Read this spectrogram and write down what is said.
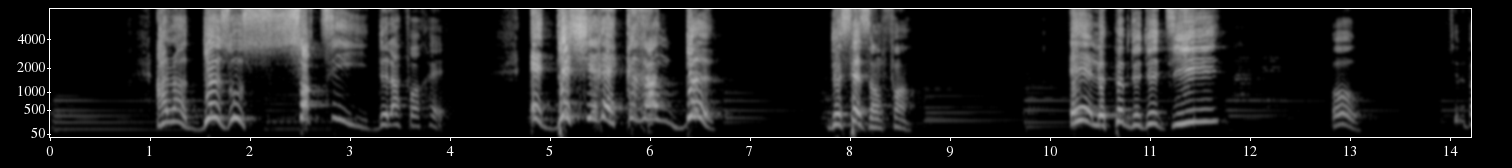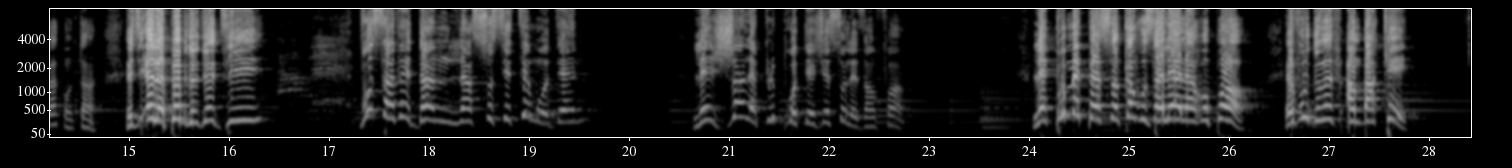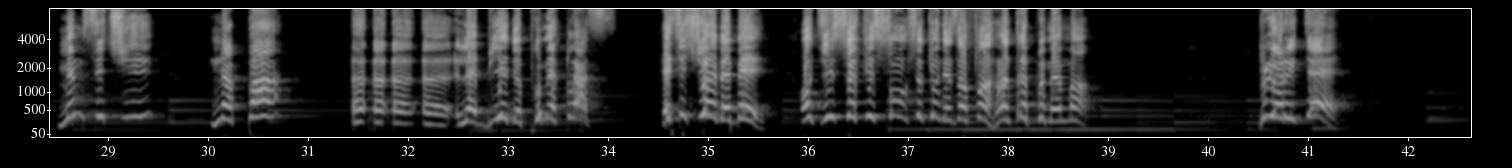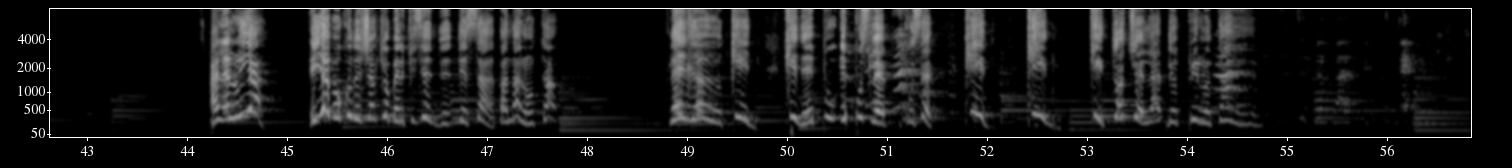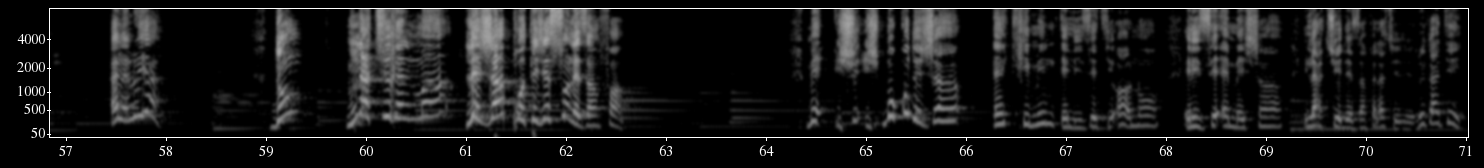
Alors deux ours sortis de la forêt et déchiraient 42 de ses enfants. Et le peuple de Dieu dit, oh, tu n'es pas content. Et le peuple de Dieu dit, vous savez, dans la société moderne, les gens les plus protégés sont les enfants. Les premières personnes, quand vous allez à l'aéroport et vous devez embarquer, même si tu n'as pas euh, euh, euh, les billets de première classe, et si tu es un bébé, on dit ceux qui, sont, ceux qui ont des enfants, rentrez premièrement. Prioritaire. Alléluia. Il y a beaucoup de gens qui ont bénéficié de, ça pendant longtemps. Les kids, kids, ils poussent les poussettes. Kid, kid, kid. Toi, tu es là depuis longtemps. Alléluia. Donc, naturellement, les gens protégés sont les enfants. Mais beaucoup de gens incriminent Élisée, disent, oh non, Élisée est méchant, il a tué des enfants. A. Regardez,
